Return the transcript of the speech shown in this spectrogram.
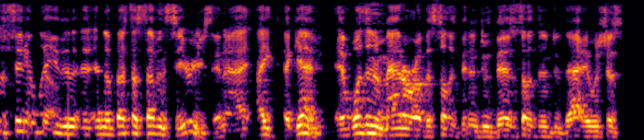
the city lead in, in the best of seven series, and I, I again, it wasn't a matter of the Celtics didn't do this, the Celtics didn't do that. It was just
